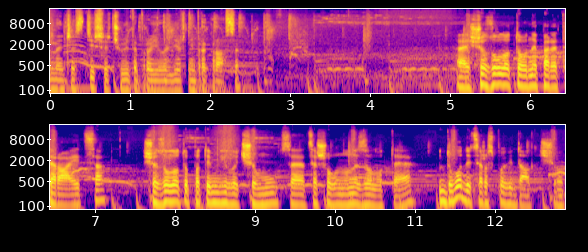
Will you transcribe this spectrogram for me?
ви найчастіше чуєте про ювелірні прикраси? Е, Що золото не перетирається, що золото потемніло чому? Це, це що воно не золоте. Доводиться розповідати, що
